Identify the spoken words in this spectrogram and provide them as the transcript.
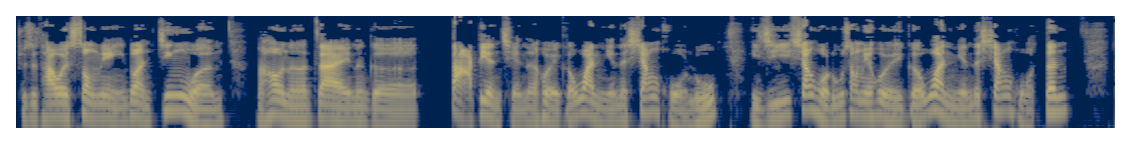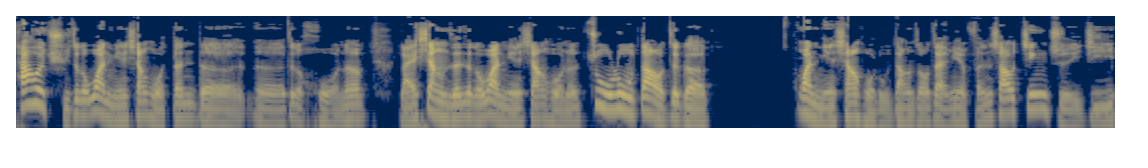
就是他会诵念一段经文，然后呢，在那个。大殿前呢，会有一个万年的香火炉，以及香火炉上面会有一个万年的香火灯。它会取这个万年香火灯的呃这个火呢，来象征这个万年香火呢注入到这个。万年香火炉当中，在里面焚烧金纸以及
